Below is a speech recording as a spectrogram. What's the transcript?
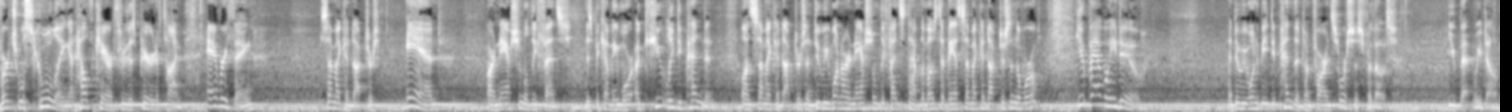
virtual schooling and healthcare through this period of time. Everything, semiconductors, and our national defense is becoming more acutely dependent on semiconductors. And do we want our national defense to have the most advanced semiconductors in the world? You bet we do. And do we want to be dependent on foreign sources for those? You bet we don't.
